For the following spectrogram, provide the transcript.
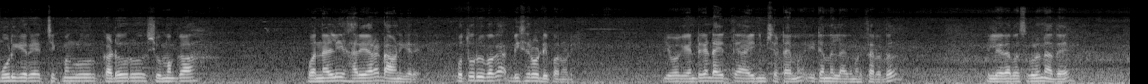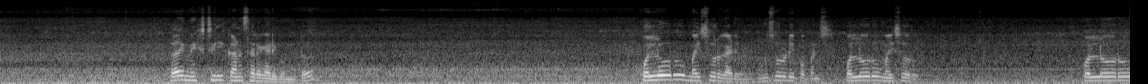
ಮೂಡಿಗೆರೆ, ಚಿಕ್ಕಮಂಗ್ಳೂರು, ಕಡೂರು, ಶಿವಮೊಗ್ಗ ಹೊನ್ನಳ್ಳಿ ಹರಿಹರ, ದಾವಣಗೆರೆ. ಪುತ್ತೂರು ಇವಾಗ ಬಿ ಸಿ ರೋಡ್ ಡಿಪೋ ನೋಡಿ. ಇವಾಗ ಎಂಟು ಗಂಟೆ ಐತೆ ಐದು ನಿಮಿಷ ಟೈಮು ಈ ಟೈಮಲ್ಲಿ ಆಗಿ ಮಾಡ್ತಾ ಇರೋದು. ಇಲ್ಲಿರೋ ಬಸ್ಗಳೂ ಅದೇ. ಅದೇ ನೆಕ್ಸ್ಟ್ ಇಲ್ಲಿ ಕಾಣಿಸ್ತಾರ ಗಾಡಿ ಬಂದ್ಬಿಟ್ಟು. ಕೊಲ್ಲೂರು, ಮೈಸೂರು ಗಾಡಿ ಬಂದು Hunsur depot friends Kollur, Mysuru. Kollur,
